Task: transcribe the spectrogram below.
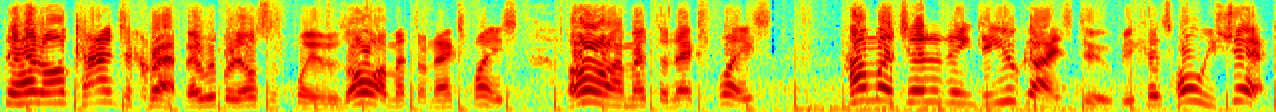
They had all kinds of crap. Everybody else is playing. Oh, I'm at the next place. Oh, I'm at the next place. How much editing do you guys do? Because holy shit,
